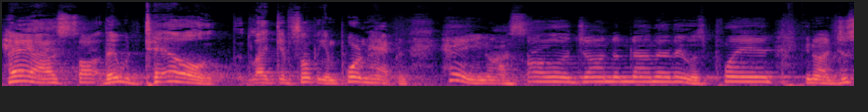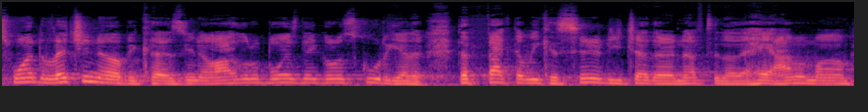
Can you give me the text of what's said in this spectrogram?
hey, I saw. They would tell, like, if something important happened. Hey, you know, I saw little John them down there. They was playing. You know, I just wanted to let you know because you know our little boys they go to school together. The fact that we considered each other enough to know that hey, I'm a mom,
